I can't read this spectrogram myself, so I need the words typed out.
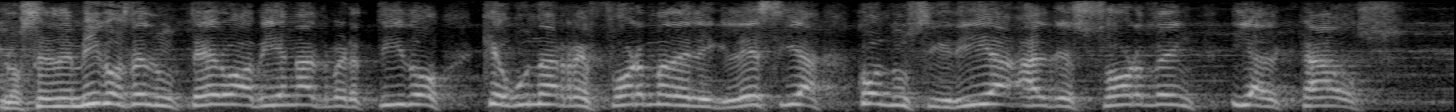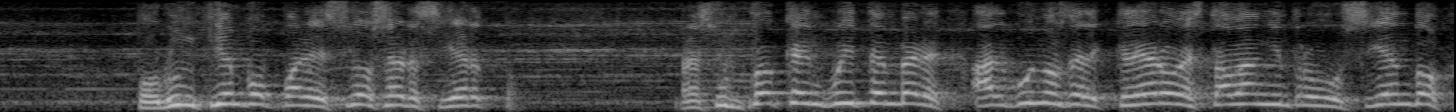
Los enemigos de Lutero habían advertido que una reforma de la iglesia conduciría al desorden y al caos. Por un tiempo pareció ser cierto. Resultó que en Wittenberg algunos del clero estaban introduciendo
